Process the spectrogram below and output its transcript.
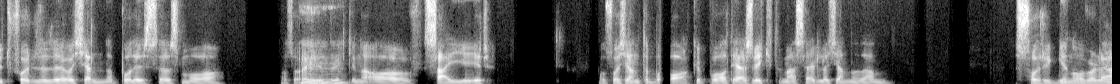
utfordre det og kjenne på disse små altså Mhm. øyeblikkene av seier, og så kjenne tilbake på at jeg svikter meg selv, og kjenne den sorgen over det.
